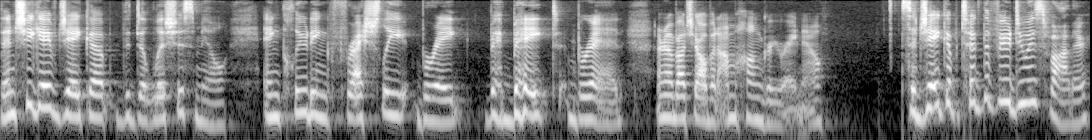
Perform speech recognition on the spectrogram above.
Then she gave Jacob the delicious meal, including freshly break, baked bread. I don't know about y'all, but I'm hungry right now. So Jacob took the food to his father.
